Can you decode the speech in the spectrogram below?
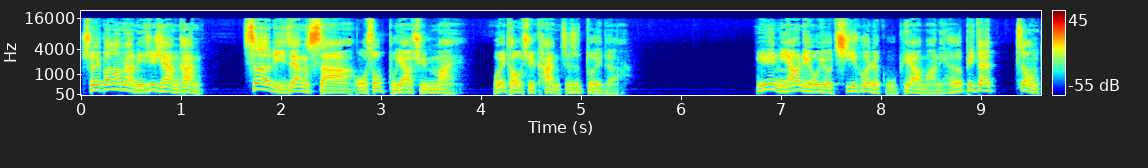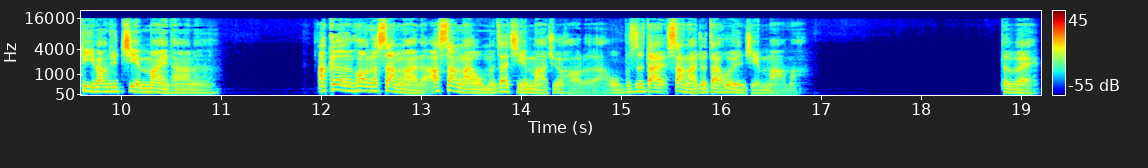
所以观众朋友，你去想想看，这里这样杀，我说不要去卖，回头去看，这是对的啊，因为你要留有机会的股票嘛，你何必在这种地方去贱卖它呢？啊，更何况都上来了啊，上来我们再减码就好了啊，我不是带上来就带会员减码嘛。对不对？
